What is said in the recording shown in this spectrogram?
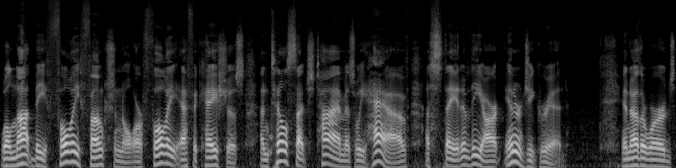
will not be fully functional or fully efficacious until such time as we have a state of the art energy grid. In other words,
